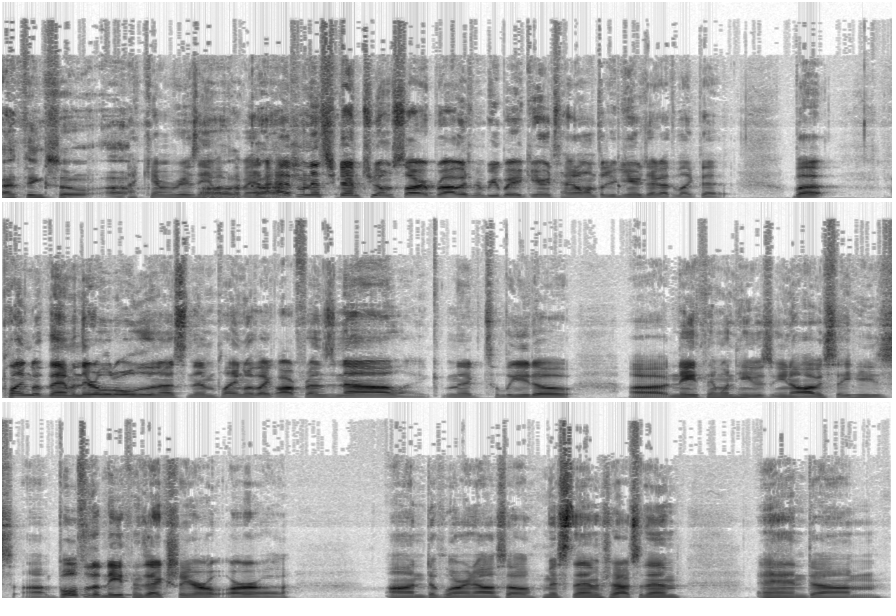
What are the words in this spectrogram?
I think so. Uh, I can't remember his name. Oh, I have him on Instagram too. I'm sorry, bro. I always remember you by your gear tag. I don't want to throw your gear tag out like that. But playing with them, and they're a little older than us, and then playing with like our friends now, like Nick Toledo, uh, Nathan when he was, you know, obviously he's uh, both of the Nathans actually are are uh, on Deploy now, so miss them. Shout out to them, and um,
